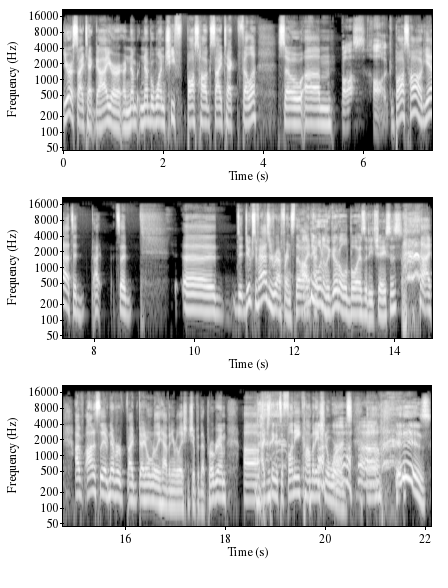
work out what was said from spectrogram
You're a SciTech guy. You're a number number one chief boss hog SciTech fella. So um, Boss hog. Boss Hog, yeah, it's a I, it's a uh, D- Dukes of Hazard reference. Though I'll I, be I, one of the good old boys that he chases. I, I've honestly, I've never, I, I don't really have any relationship with that program. Uh, I just think it's a funny combination of words. it is.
